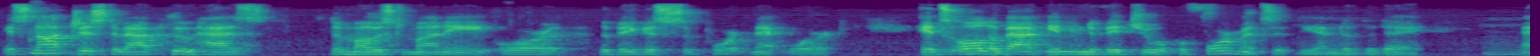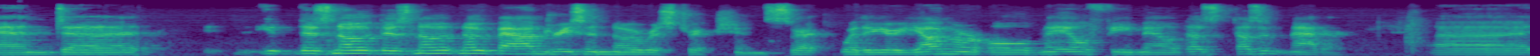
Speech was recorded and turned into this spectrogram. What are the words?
it's not just about who has the most money or the biggest support network. It's all about individual performance at the end of the day. Mm. And uh, there's no there's no no boundaries and no restrictions. Whether you're young or old, male, female, does doesn't matter. Uh,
